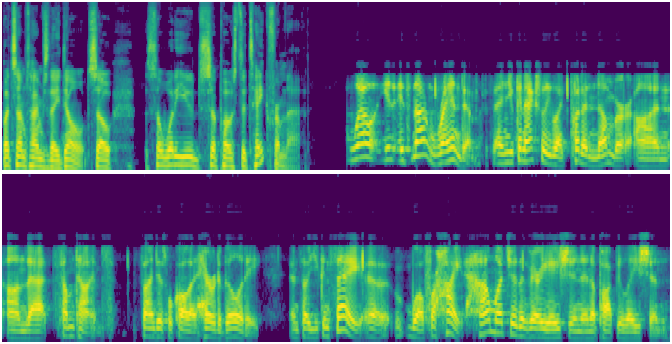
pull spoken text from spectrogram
but sometimes they don't. So, so what are you supposed to take from that? Well, it's not random, and you can actually like put a number on on that. Sometimes scientists will call it heritability. And so you can say, uh, well, for height, how much of the variation in a population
